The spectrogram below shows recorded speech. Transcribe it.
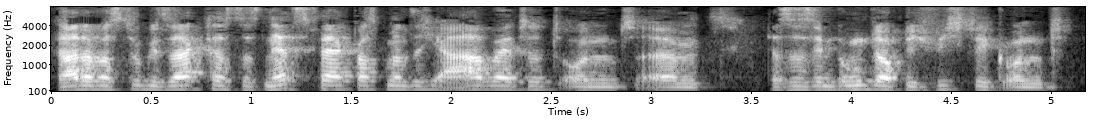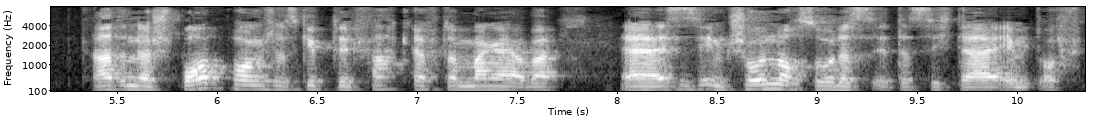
gerade was du gesagt hast, das Netzwerk, was man sich erarbeitet und ähm, das ist eben unglaublich wichtig. Und gerade in der Sportbranche, es gibt den Fachkräftemangel, aber äh, es ist eben schon noch so, dass, dass sich da eben auf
